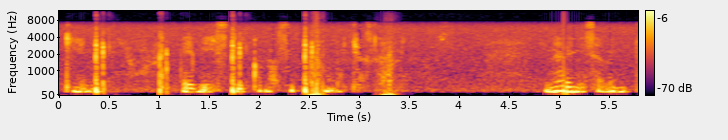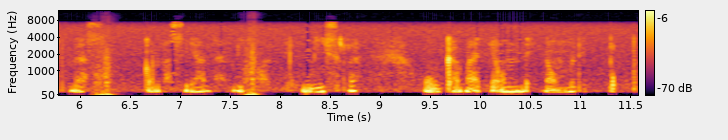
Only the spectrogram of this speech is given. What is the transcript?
aquí en Mini he visto y conocido a muchos amigos. En una de mis aventuras conocí al amigo de Misra, un camaleón de nombre Popo.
